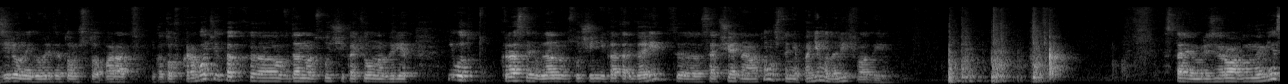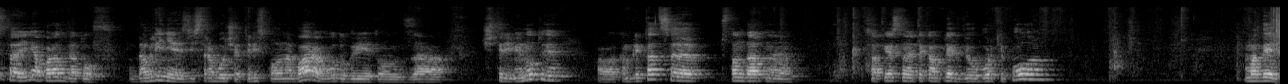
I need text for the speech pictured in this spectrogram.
Зеленый говорит о том, что аппарат готов к работе, как в данном случае котел нагрет. И вот красный в данном случае индикатор горит, сообщает нам о том, что необходимо долить воды. Ставим резервуар на место и аппарат готов. Давление здесь рабочее 3,5 бара, воду греет он за 4 минуты. А, комплектация стандартная. Соответственно, это комплект для уборки пола. Модель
